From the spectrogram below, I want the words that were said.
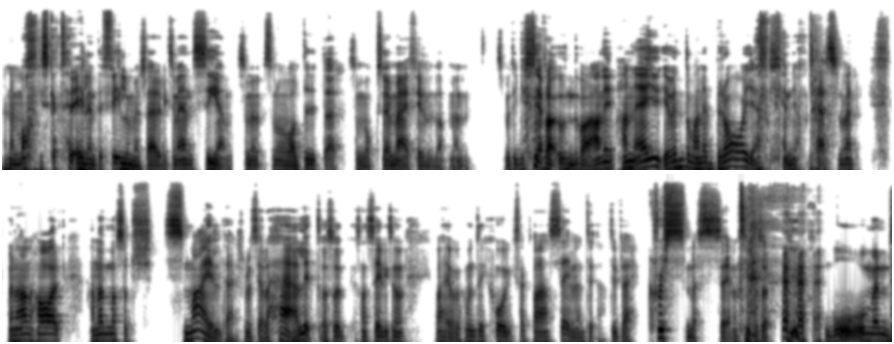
den här magiska trailern till filmen så är det liksom en scen som, är, som de har valt ut där. Som också är med i filmen då, men som jag tycker är så jävla underbar. Han är, han är ju, jag vet inte om han är bra egentligen, John Castle, men, men han har, han har någon sorts smile där som är så jävla härligt. Och så, så han säger liksom, jag kommer inte ihåg exakt vad han säger, men typ, typ där Christmas säger han typ och så. Warm and,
